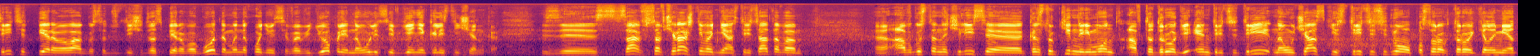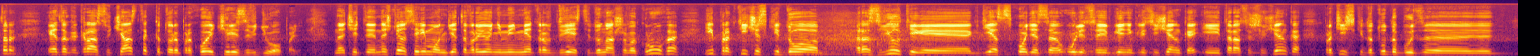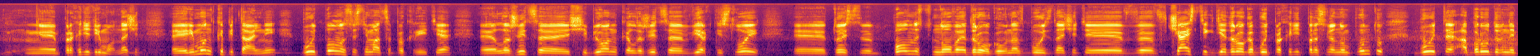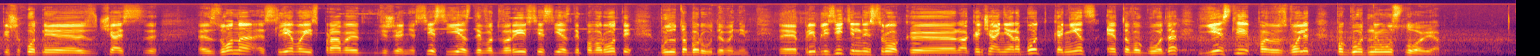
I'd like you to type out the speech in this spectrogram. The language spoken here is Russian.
31 августа 2021 года мы находимся в Авидиополе на улице Евгения Колесниченко. З- Со, вчерашнего дня, с 30 э, августа, начались э, конструктивный ремонт автодороги Н-33 на участке с 37 по 42 километр. Это как раз участок, который проходит через Авидиополь. Значит, э, начнется ремонт где-то в районе метров 200 до нашего круга и практически до развилки, э, где сходятся улицы Евгения Колесниченко и Тараса Шевченко, практически до туда будет э, э, проходить ремонт. Значит, э, ремонт капитальный, будет полностью сниматься покрытие, э, ложится щебенка, ложится верхний слой, э, то есть э, полностью новая дорога. У нас будет, значит, э, в, части, где дорога будет проходить по населенному пункту, будет э, оборудована пешеходная часть э, зона слева и справа движения. Все съезды во дворы, все съезды, повороты будут оборудованы. Э, Приблизительный срок э, окончания работ – конец этого года, если позволят погодные условия.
